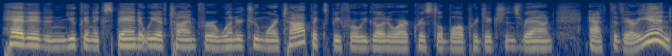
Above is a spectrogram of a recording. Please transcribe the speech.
headed and you can expand it. We have time for one or two more topics before we go to our crystal ball predictions round at the very end.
